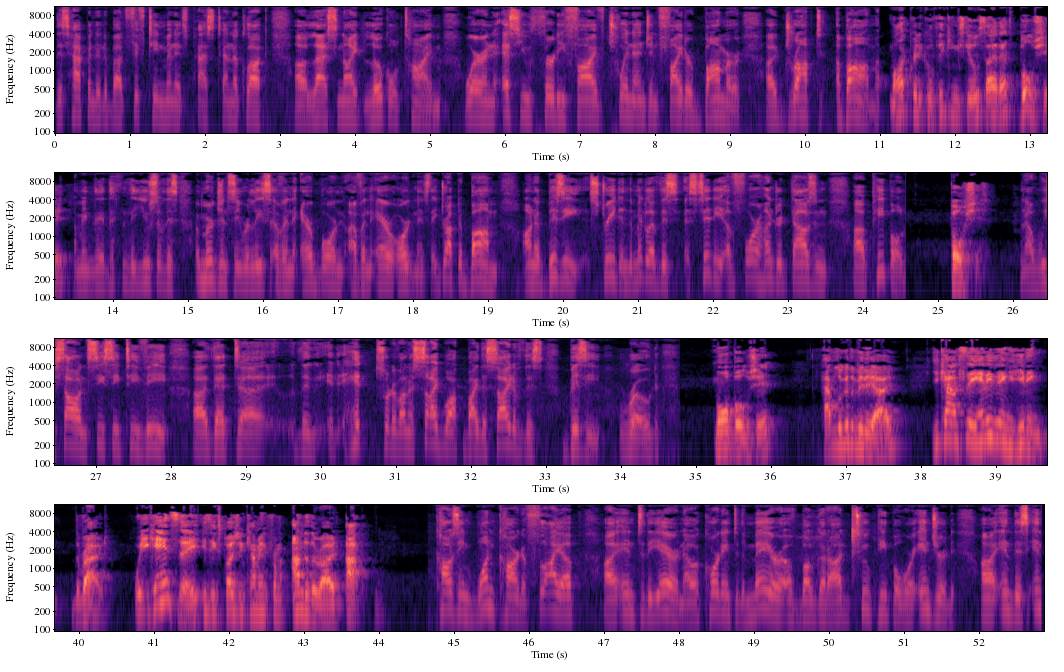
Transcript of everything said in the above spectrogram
This happened at about 15 minutes past 10 o'clock uh, last night, local time, where an Su 35 twin engine fighter bomber uh, dropped a bomb. My critical thinking skills say that's bullshit. I mean, the, the, the, use of this emergency release of an airborne, of an air ordinance. They dropped a bomb on a busy street in the middle of this city of 400,000 uh, people. Bullshit. Now we saw on CCTV uh, that uh, the, it hit sort of on a sidewalk by the side of this busy road. More bullshit. Have a look at the video. You can't see anything hitting the road. What you can see is the explosion coming from under the road up, causing one car to fly up. Uh, into the air. Now, according to the mayor of Volgograd, two people were injured uh, in this. In-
